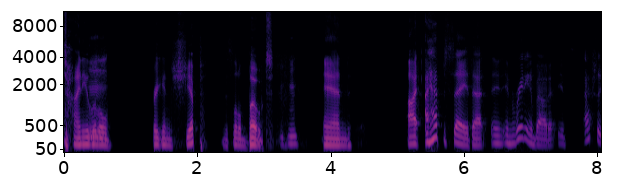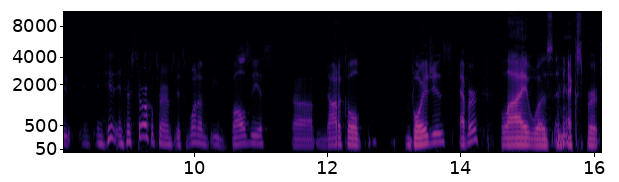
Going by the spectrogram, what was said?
tiny Mm. little friggin' ship, this little boat. hmm And I I have to say that in, in reading about it, it's actually in in, in historical terms, it's one of the ballsiest uh, nautical voyages ever. Bligh was an Mhm. expert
